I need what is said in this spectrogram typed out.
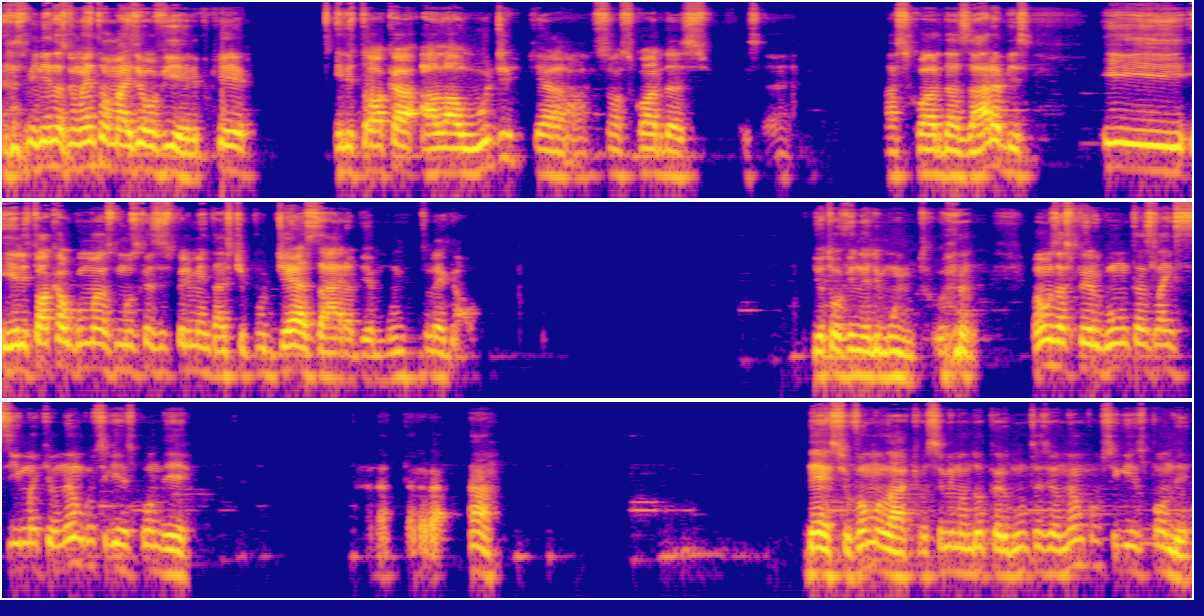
As meninas não aguentam mais eu ouvir ele, porque ele toca a laúde, que é, são as cordas as cordas árabes, e, e ele toca algumas músicas experimentais, tipo jazz árabe, é muito legal. E eu tô ouvindo ele muito. Vamos às perguntas lá em cima que eu não consegui responder. Ah. Décio, vamos lá, que você me mandou perguntas e eu não consegui responder.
